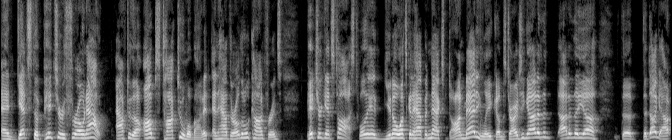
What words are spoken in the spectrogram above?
and gets the pitcher thrown out after the umps talk to him about it and have their own little conference. Pitcher gets tossed. Well, they, you know what's going to happen next. Don Mattingly comes charging out of the out of the uh, the the dugout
